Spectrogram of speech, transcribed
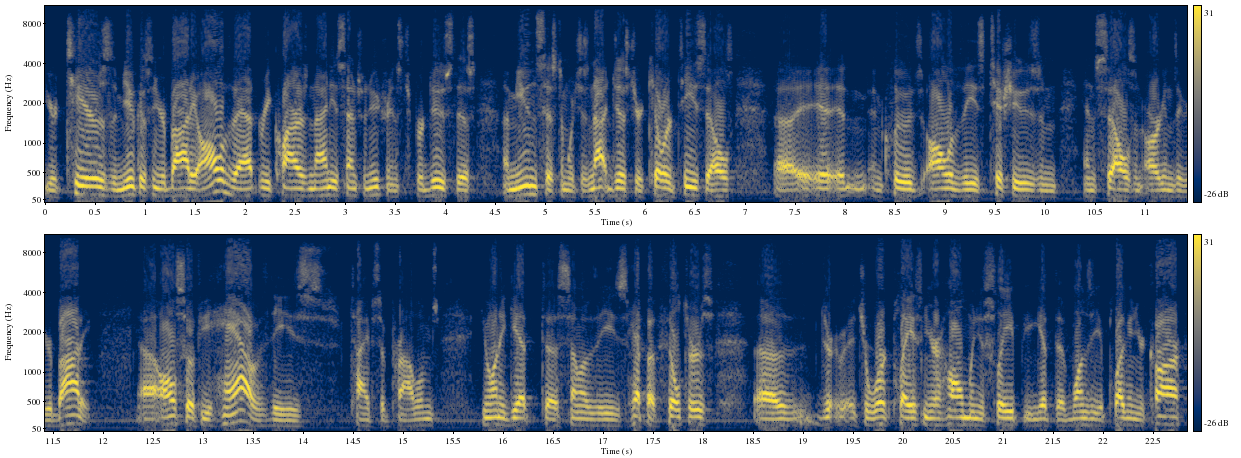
your tears, the mucus in your body. All of that requires 90 essential nutrients to produce this immune system, which is not just your killer T cells. Uh, it, it, includes all of these tissues and, and cells and organs of your body. Uh, also, if you have these types of problems, you want to get uh, some of these HEPA filters uh, at your workplace and your home when you sleep. You can get the ones that you plug in your car.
